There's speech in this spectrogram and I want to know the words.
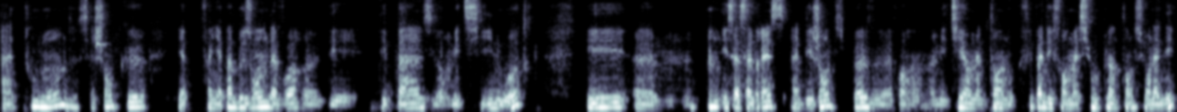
à tout le monde, sachant que il n'y a, pas besoin d'avoir euh, des, bases en médecine ou autre. Et, euh, et ça s'adresse à des gens qui peuvent avoir un, métier en même temps. Donc, on fait pas des formations plein temps sur l'année.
